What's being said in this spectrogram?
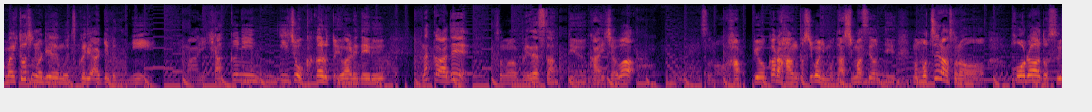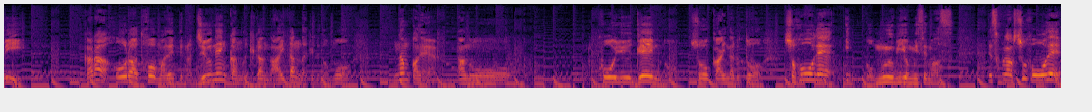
まあ一つのゲームを作り上げるのにまあ、100人以上かかると言われている中でそのベゼスタっていう会社はその発表から半年後にも出しますよっていう、まあ、もちろんそのホールアウト3からホールアウト4までっていうのは10年間の期間が空いたんだけれどもなんかねあのー、こういうゲームの紹介になると処方で1個ムービーを見せます。でそこが処方で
